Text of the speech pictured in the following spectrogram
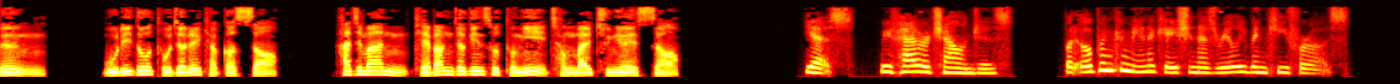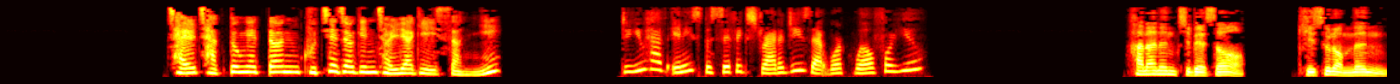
응. 우리도 도전을 겪었어. 하지만 개방적인 소통이 정말 중요했어. Yes, we've had our challenges. But open communication has really been key for us. 잘 작동했던 구체적인 전략이 있었니? Do you have any specific strategies that work well for you? 하나는 집에서 기술 없는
